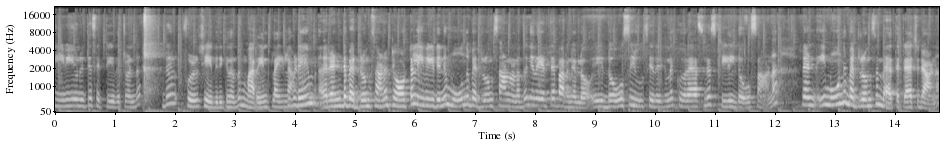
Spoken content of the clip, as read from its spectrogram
ടി വി യൂണിറ്റ് സെറ്റ് ചെയ്തിട്ടുണ്ട്. ഇത് ഫുൾ ചെയ്തിരിക്കുന്നത് മറൈൻ പ്ലൈലാണ് ഇവിടെയും രണ്ട് ബെഡ്റൂംസ് ആണ്. ടോട്ടൽ ഈ വീടിന് മൂന്ന് ബെഡ്റൂംസ് ആണുള്ളത്. ഞാൻ നേരത്തെ പറഞ്ഞല്ലോ ഈ ഡോസ് യൂസ് ചെയ്തിരിക്കുന്ന കുറാസിലെ സ്റ്റീൽ ഡോസ് ആണ്. ഈ മൂന്ന് ബെഡ്റൂംസും ബാത്ത് അറ്റാച്ച്ഡ് ആണ്.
